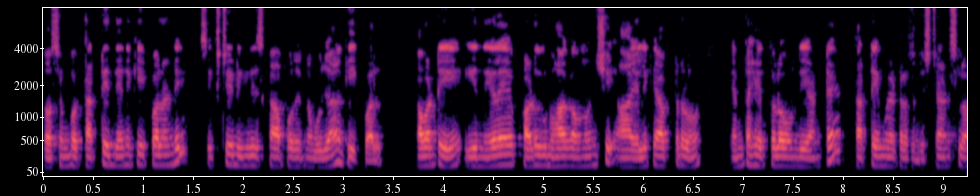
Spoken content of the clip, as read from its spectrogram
సో సింపుల్ థర్టీ దేనికి ఈక్వల్ అండి సిక్స్టీ డిగ్రీస్కి ఆపోజిట్ భుజానికి ఈక్వల్ కాబట్టి ఈ నేల యొక్క అడుగు భాగం నుంచి ఆ హెలికాప్టర్ ఎంత హెత్తులో ఉంది అంటే థర్టీ మీటర్స్ డిస్టెన్స్లో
